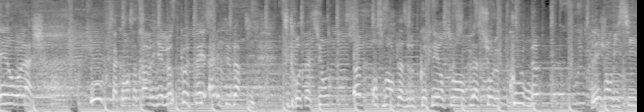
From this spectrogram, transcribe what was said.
et on relâche. ça commence à travailler l'autre côté. Allez, c'est parti. Petite rotation. Hop, on se met en place de l'autre côté, on se met en place sur le coude. Les jambes ici,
